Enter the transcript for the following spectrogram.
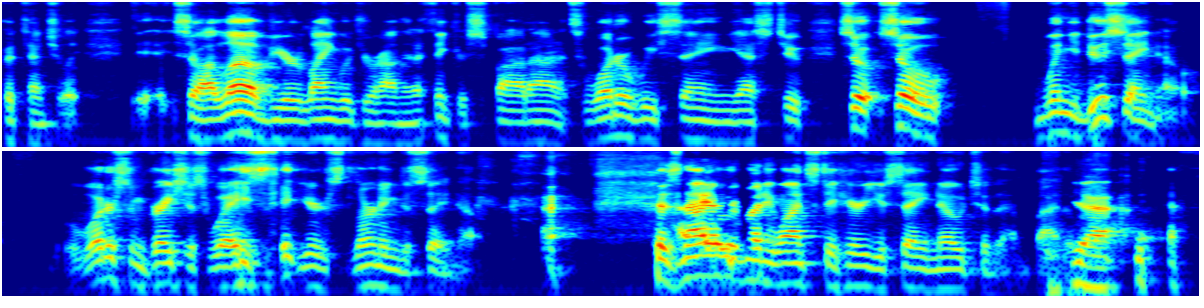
potentially. So I love your language around that. I think you're spot on. It's what are we saying yes to? So so when you do say no, what are some gracious ways that you're learning to say no? Because not everybody wants to hear you say no to them. By the yeah. way, yeah.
